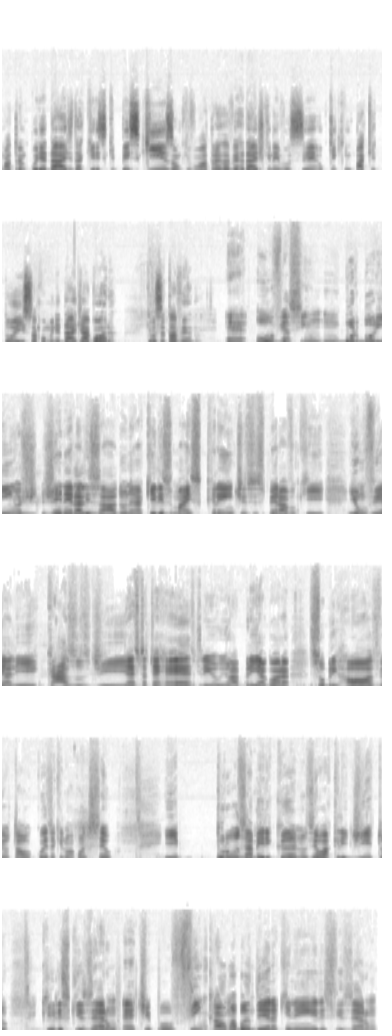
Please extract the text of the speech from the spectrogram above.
Uma tranquilidade daqueles que pesquisam, que vão atrás da verdade que nem você? O que, que impactou isso na comunidade agora? Que você está vendo? É, houve assim um, um burburinho generalizado, né? Aqueles mais crentes esperavam que iam ver ali casos de extraterrestre, iam abrir agora sobre Roswell, tal coisa que não aconteceu. E para os americanos, eu acredito que eles quiseram é tipo fincar uma bandeira que nem eles fizeram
